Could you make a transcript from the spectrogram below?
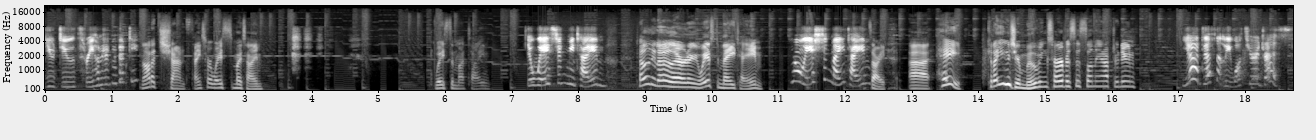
you do 350? Not a chance. Thanks for wasting my time. wasting my time. You wasted me time. Telling you now, there, you're wasting my time. You wasted my time. Sorry. Uh, hey, could I use your moving service this Sunday afternoon? Yeah, definitely. What's your address?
